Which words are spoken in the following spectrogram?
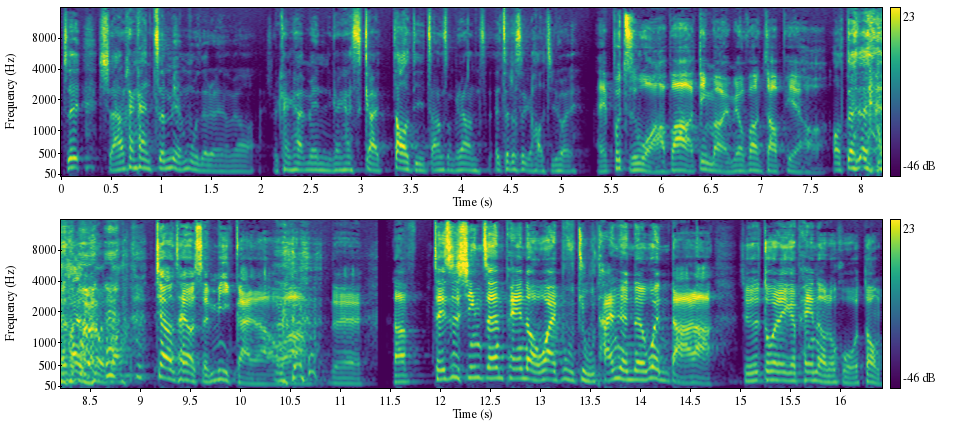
所以想要看看真面目的人有没有？就看看 Manny，看看 Sky 到底长什么样子？哎，这就是个好机会。哎，不止我，好不好？定毛也没有放照片，哦。哦，对对，他也没有放，这样才有神秘感啊，好不好？对。那这次新增 panel 外部主谈人的问答啦，就是多了一个 panel 的活动。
